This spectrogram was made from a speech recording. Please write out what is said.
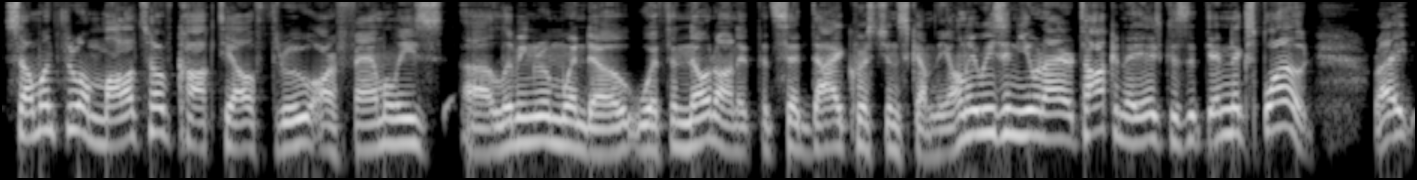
Someone threw a Molotov cocktail through our family's uh, living room window with a note on it that said "Die Christian Scum." The only reason you and I are talking today is because it didn't explode right?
